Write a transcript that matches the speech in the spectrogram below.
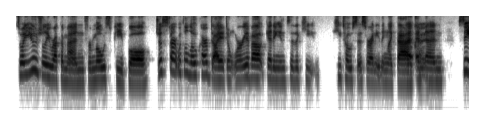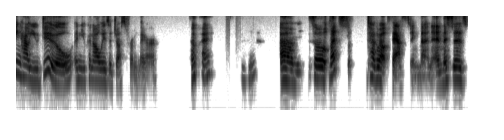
So, I usually recommend for most people just start with a low carb diet. Don't worry about getting into the ke- ketosis or anything like that. Okay. And then seeing how you do, and you can always adjust from there. Okay. Mm-hmm. Um, so, let's talk about fasting then. And this is,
